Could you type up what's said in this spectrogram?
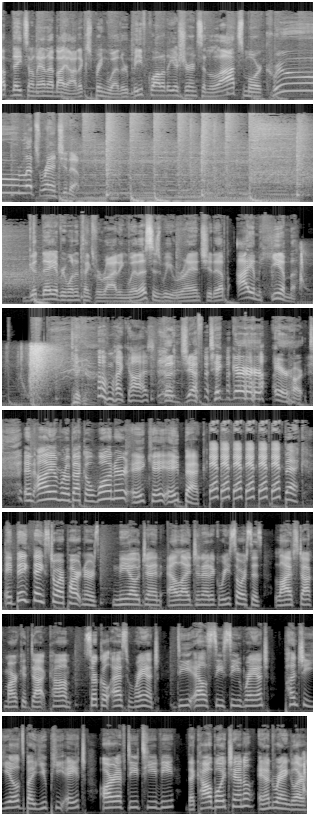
updates on antibiotics, spring weather, beef quality assurance, and lots more. Crew, let's ranch it up. Good day, everyone, and thanks for riding with us as we ranch it up. I am him, Tigger. Oh my gosh. the Jeff Tigger Earhart. And I am Rebecca Warner, aka Beck. Beck, Beck, Beck, Beck, Beck, Beck, Beck. A big thanks to our partners Neogen, Allied Genetic Resources, LivestockMarket.com, Circle S Ranch, DLCC Ranch, Punchy Yields by UPH, RFD TV, The Cowboy Channel, and Wrangler.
